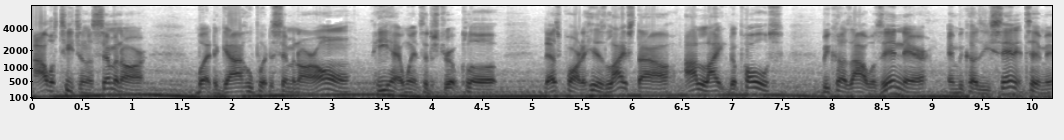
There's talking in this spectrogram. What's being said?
I was teaching a seminar but the guy who put the seminar on, he had went to the strip club. That's part of his lifestyle. I liked the post because I was in there and because he sent it to me.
